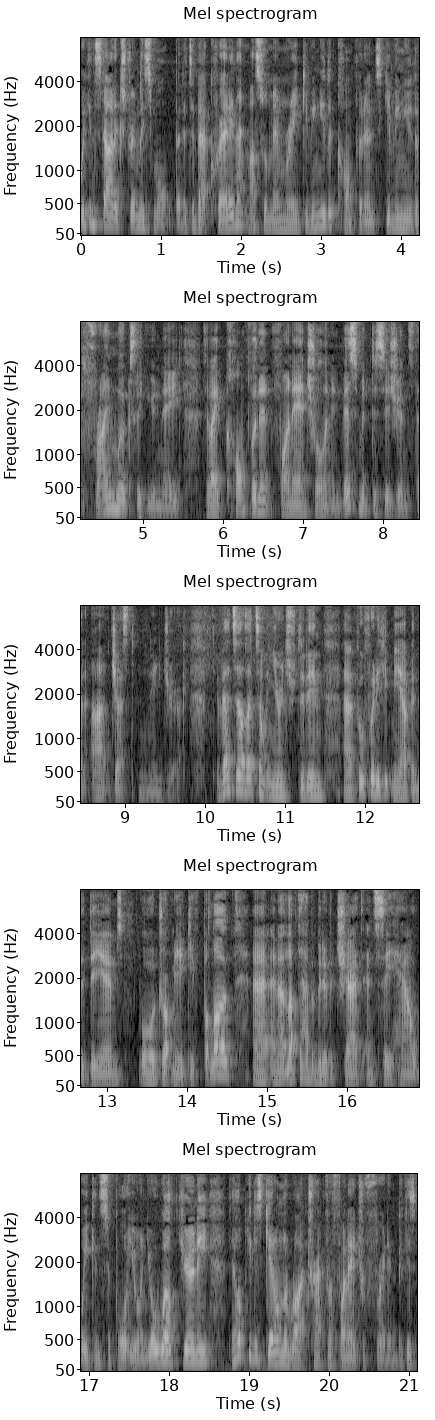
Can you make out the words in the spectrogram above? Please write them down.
We can start extremely small, but it's about creating that muscle memory, giving you the confidence, giving you the frameworks that you need to make confident financial and investment decisions that aren't just knee jerk. If that sounds like something you're interested in, uh, feel free to hit me up in the DMs or drop me a gift below. Uh, and I'd love to have a bit of a chat and see how we can support you on your wealth journey to help you just get on the right track for financial freedom because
